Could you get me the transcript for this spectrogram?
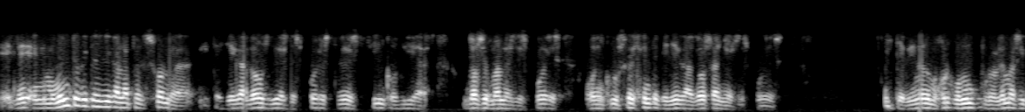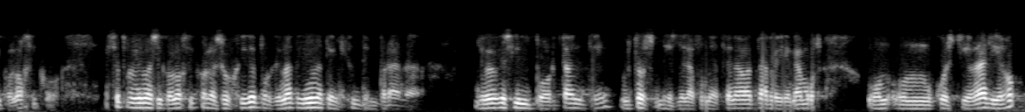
en el momento que te llega la persona y te llega dos días después, tres, cinco días, dos semanas después, o incluso hay gente que llega dos años después, y te viene a lo mejor con un problema psicológico. Ese problema psicológico le ha surgido porque no ha tenido una atención temprana. Yo creo que es importante, nosotros desde la Fundación Avatar rellenamos un cuestionario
